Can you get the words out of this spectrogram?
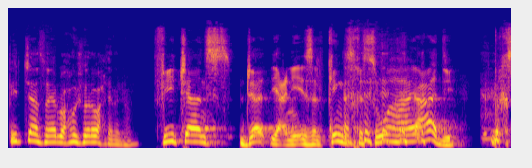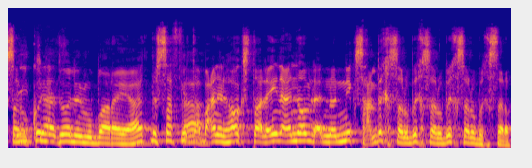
في chance ما يربحوش ولا واحدة منهم في chance جد يعني إذا الكينجز خسروها هاي عادي بيخسروا كل. هدول المباريات بصفي. آه. طبعا الهوكس طالعين عنهم لأنه النكس عم بيخسروا بيخسروا بيخسروا بيخسروا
